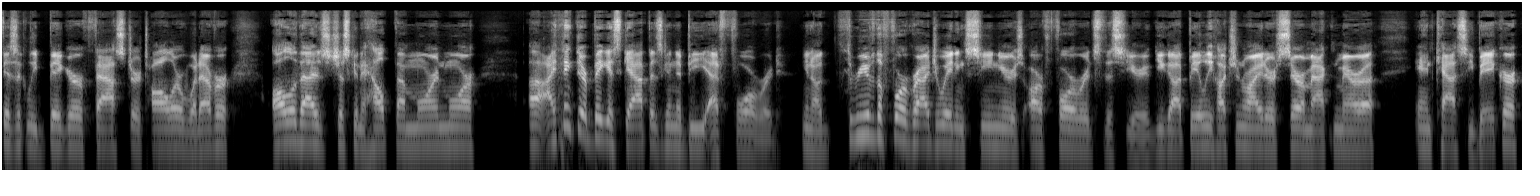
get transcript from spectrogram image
physically bigger, faster, taller, whatever. All of that is just going to help them more and more. Uh, I think their biggest gap is going to be at forward. You know, three of the four graduating seniors are forwards this year. You got Bailey Hutchenrider, Sarah McNamara, and Cassie Baker.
